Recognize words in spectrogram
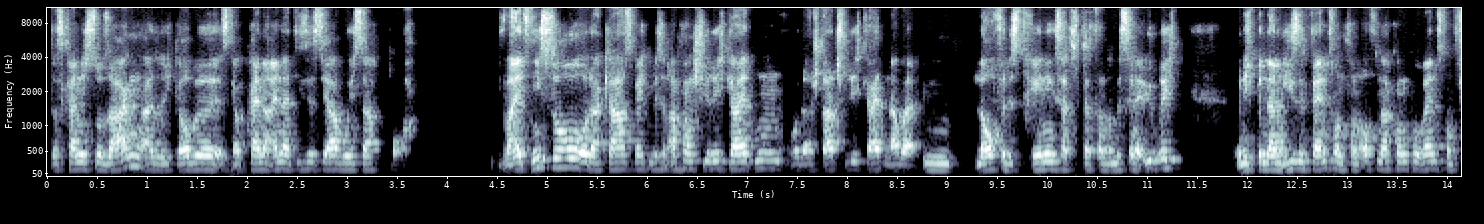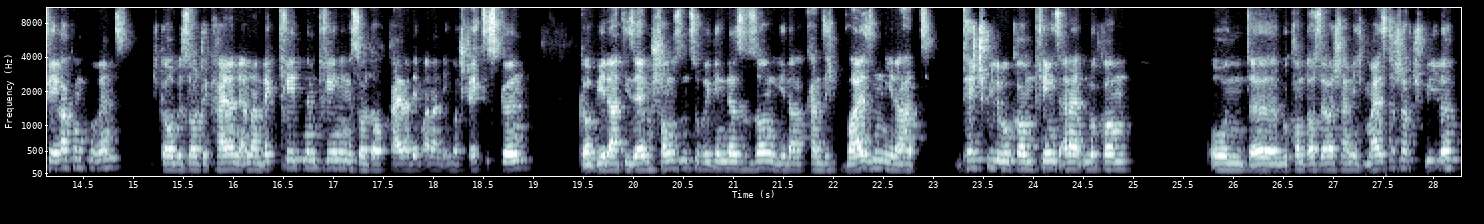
Das kann ich so sagen. Also ich glaube, es gab keine Einheit dieses Jahr, wo ich sage, boah, war jetzt nicht so oder klar, es vielleicht ein bisschen Anfangsschwierigkeiten oder Startschwierigkeiten, aber im Laufe des Trainings hat sich das dann so ein bisschen erübrigt. Und ich bin dann ein Riesenfan von, von offener Konkurrenz, von fairer Konkurrenz. Ich glaube, es sollte keiner den anderen wegtreten im Training, es sollte auch keiner dem anderen irgendwas Schlechtes gönnen. Ich glaube, jeder hat dieselben Chancen zu Beginn der Saison, jeder kann sich beweisen, jeder hat Testspiele bekommen, Trainingseinheiten bekommen und äh, bekommt auch sehr wahrscheinlich Meisterschaftsspiele.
